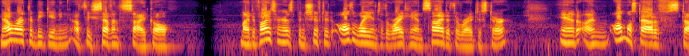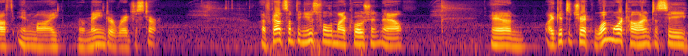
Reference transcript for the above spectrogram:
Now we're at the beginning of the seventh cycle, my divisor has been shifted all the way into the right-hand side of the register, and I'm almost out of stuff in my remainder register. I've got something useful in my quotient now, And I get to check one more time to see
